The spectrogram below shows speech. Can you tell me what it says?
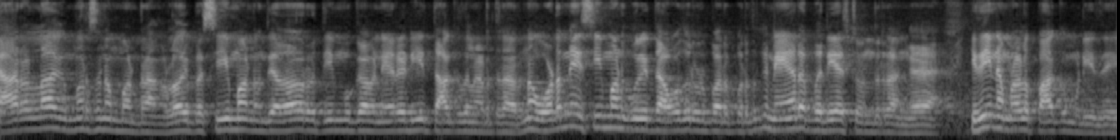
யாரெல்லாம் விமர்சனம் பண்றாங்களோ இப்ப சீமான் வந்து ஏதாவது ஒரு திமுகவை நேரடி தாக்குதல் நடத்துறாருன்னா உடனே சீமான் குறித்த அவதூறு பரப்புறதுக்கு நேர பெரியாஸ்ட் வந்துடுறாங்க. இதையும் நம்மளால பார்க்க முடியுது.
